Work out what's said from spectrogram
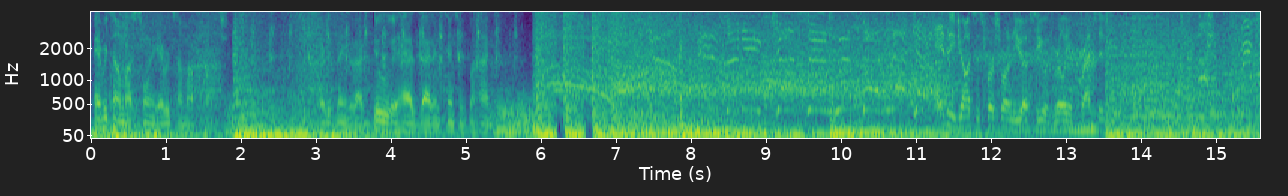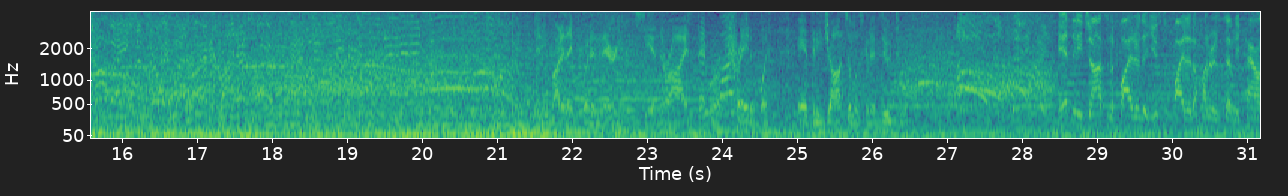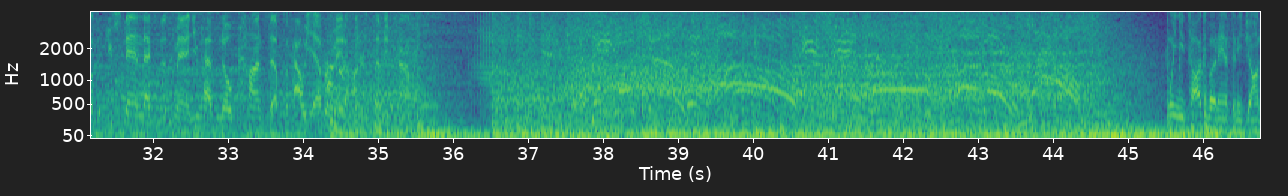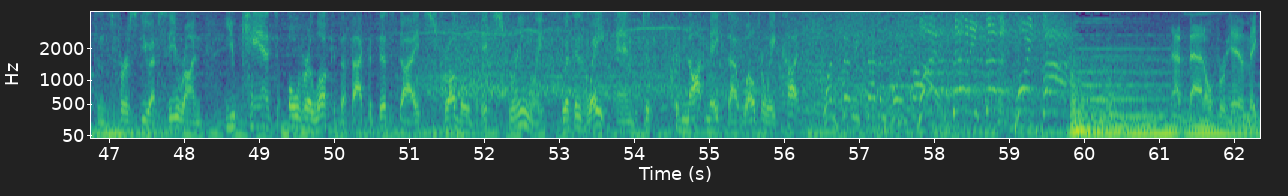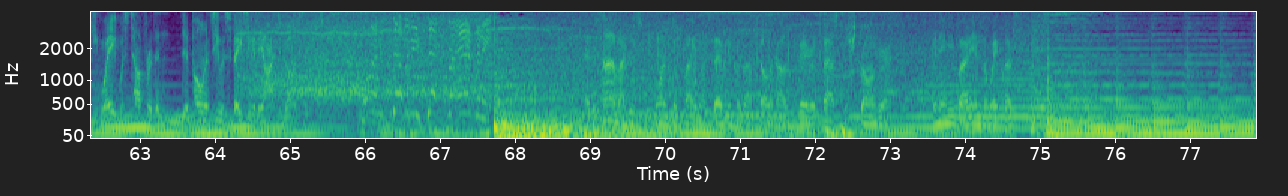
Every time I swing, every time I punch, everything that I do, it has bad intentions behind it. Anthony Johnson's first run in the UFC was really impressive. Anybody they put in there, you could see it in their eyes. They were afraid of what Anthony Johnson was going to do to them. Anthony Johnson, a fighter that used to fight at 170 pounds, if you stand next to this man, you have no concept of how he ever made 170 pounds. When you talk about Anthony Johnson's first UFC run, you can't overlook the fact that this guy struggled extremely with his weight and just could not make that welterweight cut. 177.5. 177.5. That battle for him, making weight, was tougher than the opponents he was facing in the octagon sometimes. 176 for Anthony. At the time, I just wanted to fight 170 because I felt like I was bigger, faster, stronger than anybody in the weight class.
